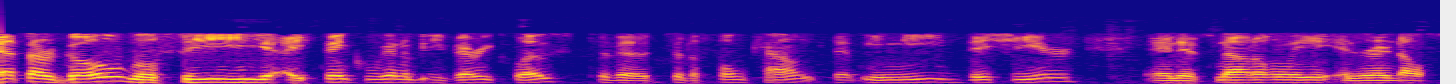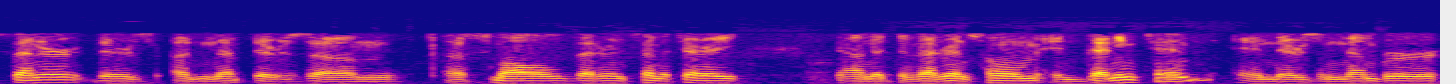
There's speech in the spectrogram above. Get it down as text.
That's our goal. We'll see. I think we're going to be very close to the to the full count that we need this year, and it's not only in Randolph Center. There's a there's um, a small veteran cemetery down at the Veterans Home in Bennington, and there's a number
